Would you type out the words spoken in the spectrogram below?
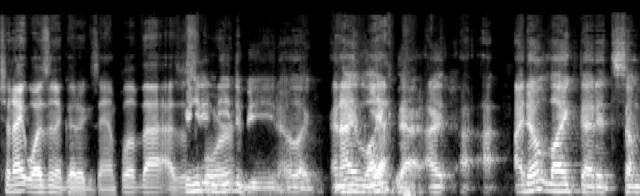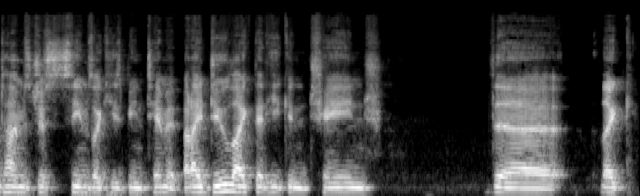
tonight wasn't a good example of that as a. He didn't need to be, you know, like, and I like yeah. that. I, I I don't like that it sometimes just seems like he's being timid, but I do like that he can change the like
